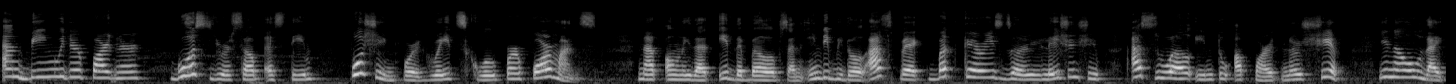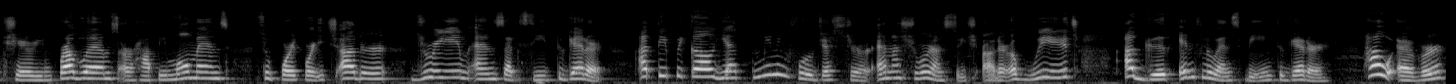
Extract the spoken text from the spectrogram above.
and being with your partner boosts your self-esteem, pushing for great school performance. Not only that it develops an individual aspect but carries the relationship as well into a partnership. You know, like sharing problems or happy moments, support for each other, dream and succeed together. A typical yet meaningful gesture and assurance to each other of which a good influence being together. However,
